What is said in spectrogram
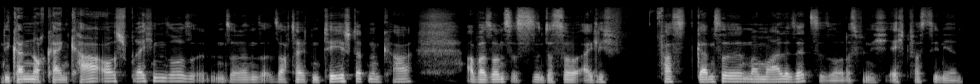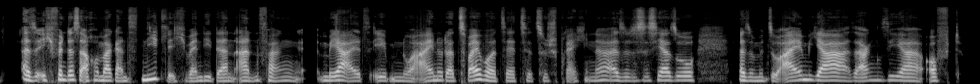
Die kann noch kein K aussprechen, so, sondern sagt halt ein T statt einem K. Aber sonst ist, sind das so eigentlich fast ganze normale Sätze so. Das finde ich echt faszinierend. Also ich finde das auch immer ganz niedlich, wenn die dann anfangen, mehr als eben nur ein oder zwei Wortsätze zu sprechen. Ne? Also das ist ja so, also mit so einem Jahr sagen sie ja oft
